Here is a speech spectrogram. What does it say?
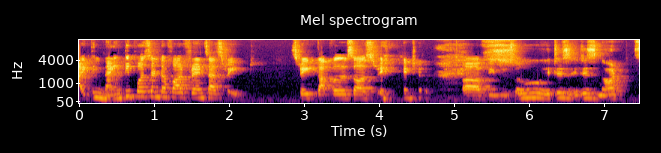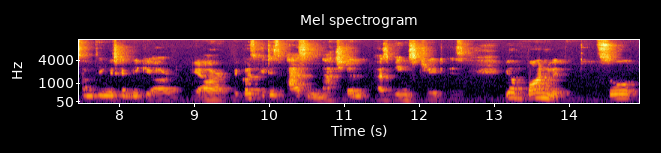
I think 90% of our friends are straight. Straight couples or straight uh, people. So So it is it is not something which can be cured, Yeah. or because it is as natural as being straight is. You are born with it. So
